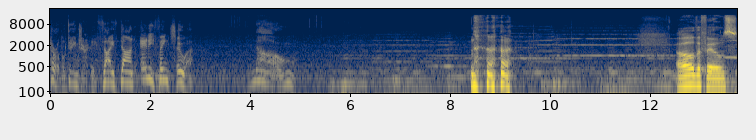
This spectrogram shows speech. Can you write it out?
terrible danger. If they've done anything to her. No. Oh, the feels.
